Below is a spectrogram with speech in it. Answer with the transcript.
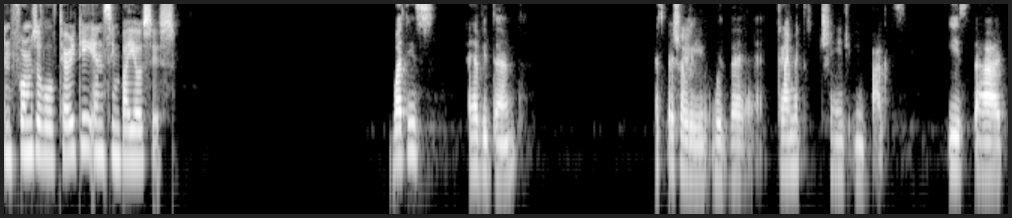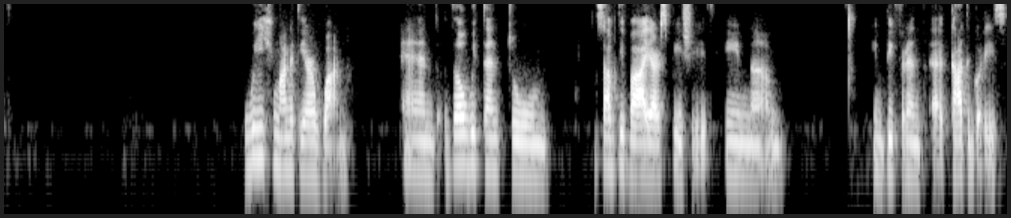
and forms of alterity and symbiosis. What is evident, especially with the climate change impacts, is that we, humanity, are one. And though we tend to subdivide our species in um, in different uh, categories.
